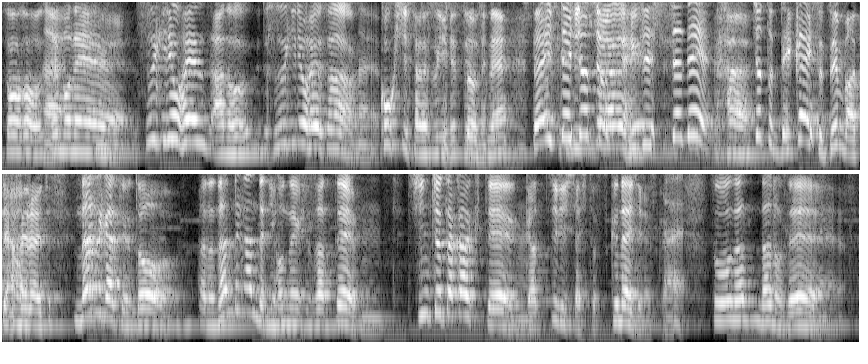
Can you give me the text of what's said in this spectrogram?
そうそう、はい。でもね鈴木亮平あの鈴木亮平さん、はい。酷使されすぎですよね。そうですね。大体ちょっと実写ではい。ちょっとでかい人全部当てはめられちゃう、なぜかというとあのなんだかんだ日本の役者さんって、身長高くてがっちりした人少ないじゃないですか、はい。そうななので、はい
